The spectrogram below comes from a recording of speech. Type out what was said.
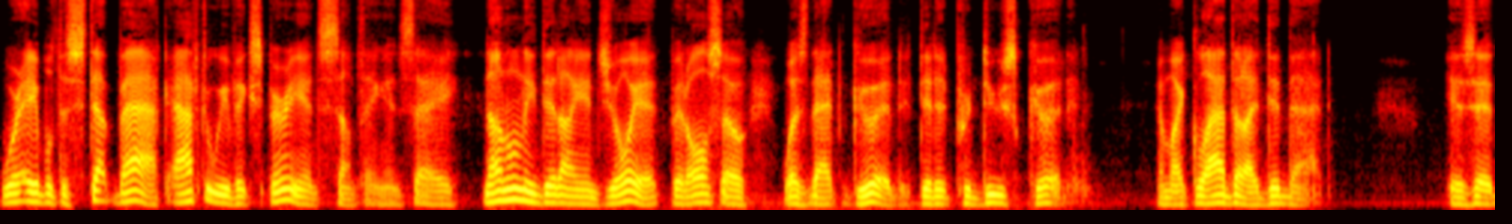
we're able to step back after we've experienced something and say, not only did I enjoy it, but also was that good? Did it produce good? Am I glad that I did that? Is it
